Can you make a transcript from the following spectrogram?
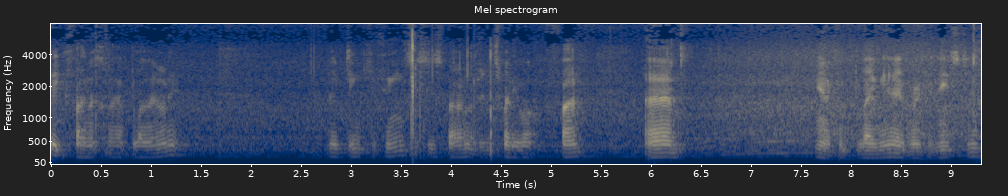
big fan of have blow on it. No dinky things. This is about 120 watt fan. Um, yeah, it can blow me over if it needs to.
